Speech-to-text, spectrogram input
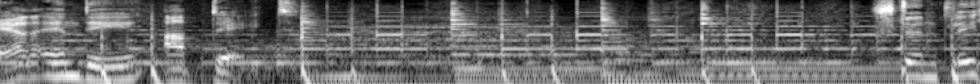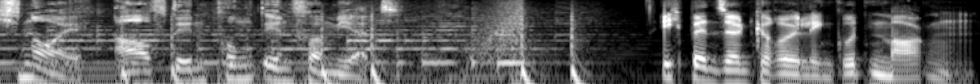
RND Update. Stündlich neu. Auf den Punkt informiert. Ich bin Sönke Röhling. Guten Morgen.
